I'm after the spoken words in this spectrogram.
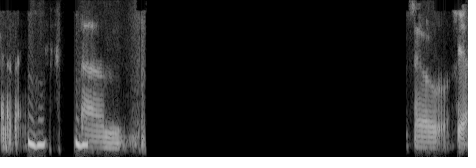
kind of thing. Mm-hmm. Mhm. Um, so, so yeah,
